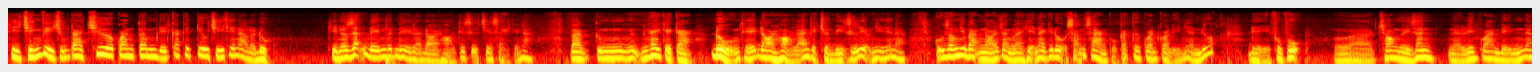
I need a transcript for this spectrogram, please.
Thì chính vì chúng ta chưa quan tâm đến các cái tiêu chí thế nào là đủ thì nó dẫn đến vấn đề là đòi hỏi cái sự chia sẻ thế nào. Và ngay kể cả đủ cũng thế đòi hỏi là anh phải chuẩn bị dữ liệu như thế nào. Cũng giống như bạn nói rằng là hiện nay cái độ sẵn sàng của các cơ quan quản lý nhà nước để phục vụ và cho người dân ờ, liên quan đến ờ,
